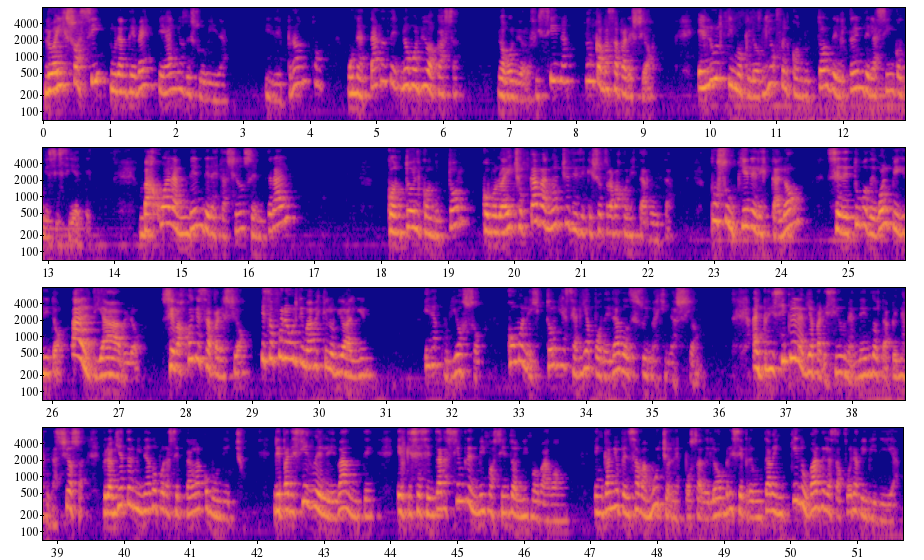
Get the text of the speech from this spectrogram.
Lo hizo así durante 20 años de su vida. Y de pronto, una tarde, no volvió a casa, no volvió a la oficina, nunca más apareció. El último que lo vio fue el conductor del tren de las 5.17 Bajó al andén de la estación central, contó el conductor, como lo ha hecho cada noche desde que yo trabajo en esta ruta. Puso un pie en el escalón, se detuvo de golpe y gritó, ¡al diablo! Se bajó y desapareció. Esa fue la última vez que lo vio alguien. Era curioso cómo la historia se había apoderado de su imaginación. Al principio le había parecido una anécdota apenas graciosa, pero había terminado por aceptarla como un hecho. Le parecía irrelevante el que se sentara siempre en el mismo asiento del mismo vagón. En cambio pensaba mucho en la esposa del hombre y se preguntaba en qué lugar de las afueras viviría.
